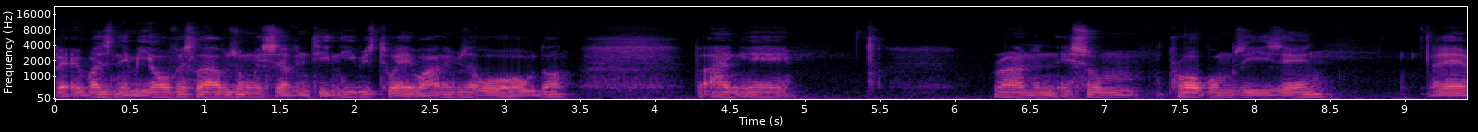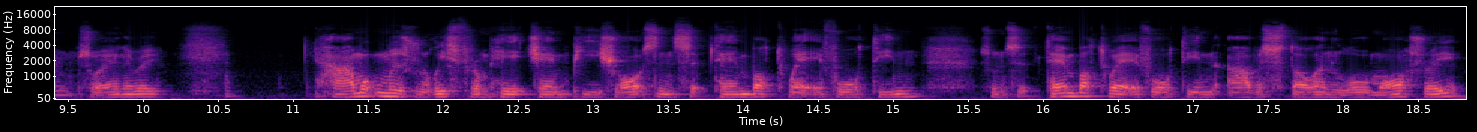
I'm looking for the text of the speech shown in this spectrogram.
but it wasn't me, obviously. I was only 17, he was 21, he was a lot older. But I think he ran into some problems he's in. Um, so anyway, Hamilton was released from HMP Shotts in September 2014. So in September 2014, I was still in Low Moss, right?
